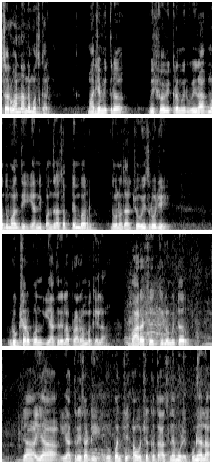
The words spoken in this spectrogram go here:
सर्वांना नमस्कार. माझे मित्र विश्वविक्रमी विराग मधुमालती यांनी पंधरा सप्टेंबर दोन हजार चोवीस रोजी वृक्षारोपण यात्रेला प्रारंभ केला. बाराशे किलोमीटरच्या या यात्रेसाठी रोपांची आवश्यकता असल्यामुळे पुण्याला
